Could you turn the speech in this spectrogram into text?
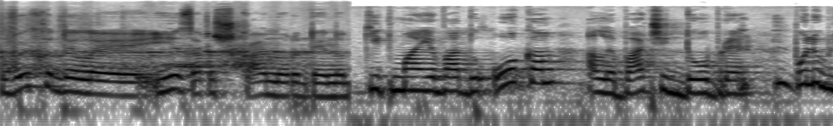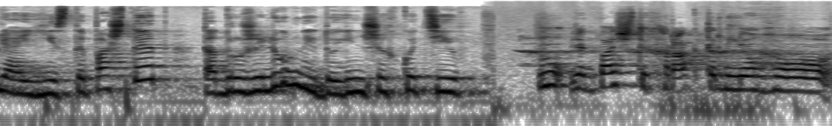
виходили і зараз шукаємо родину. Кіт має ваду ока, але бачить добре. Полюбляє їсти паштет та дружелюбний до інших котів. Ну, як бачите, характер в нього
